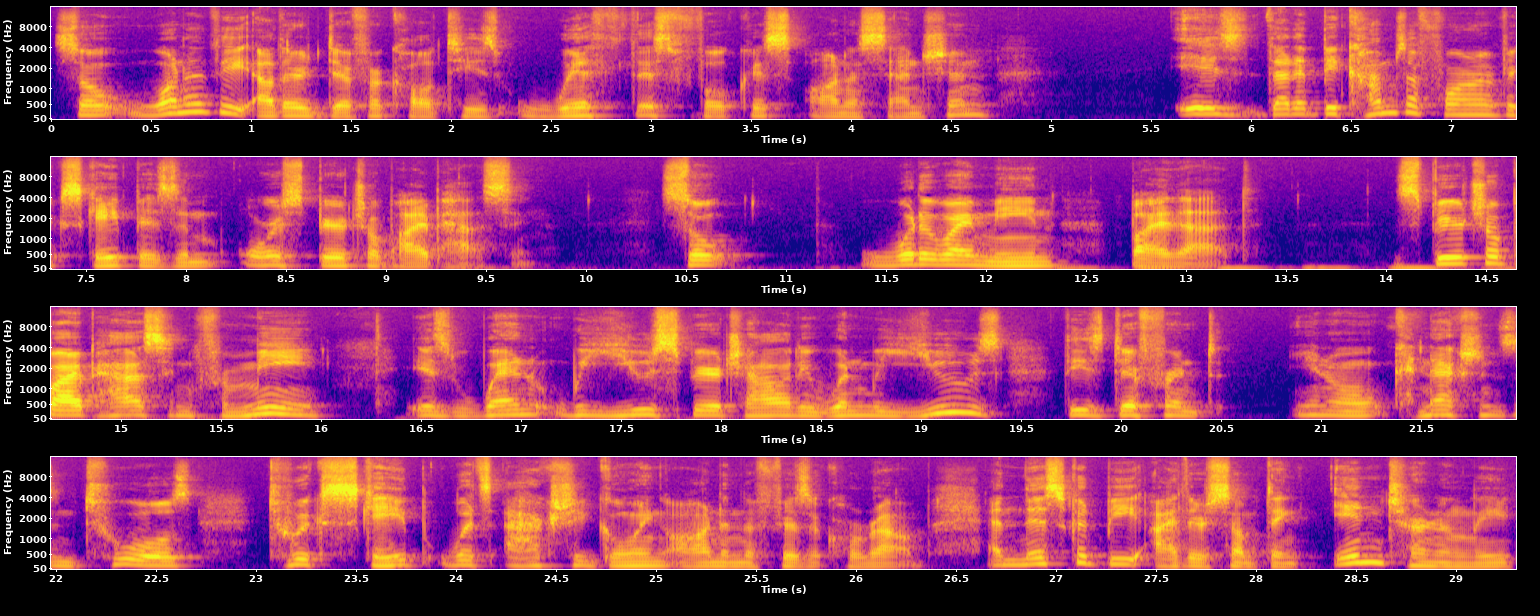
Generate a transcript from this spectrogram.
So, one of the other difficulties with this focus on ascension is that it becomes a form of escapism or spiritual bypassing. So, what do I mean by that? Spiritual bypassing for me is when we use spirituality, when we use these different, you know, connections and tools to escape what's actually going on in the physical realm. And this could be either something internally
